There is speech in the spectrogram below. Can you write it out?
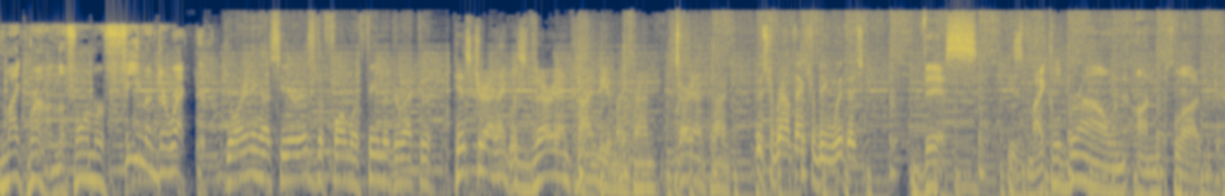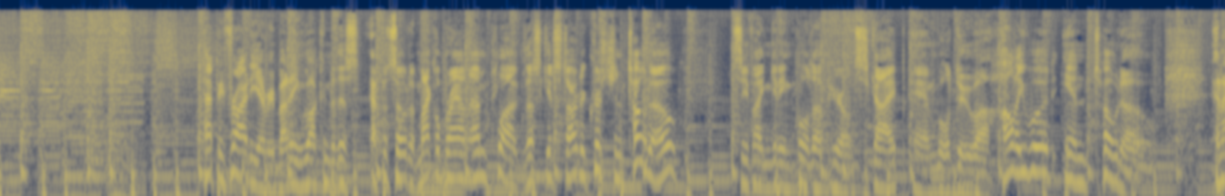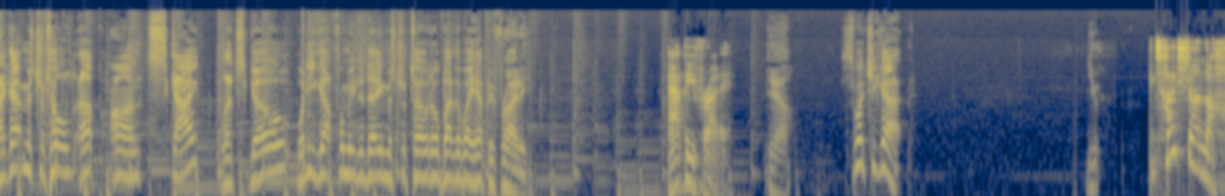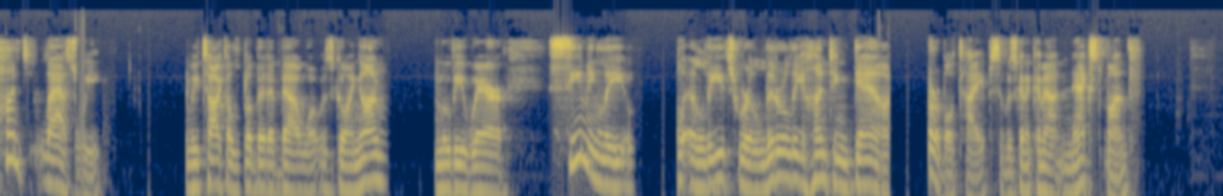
Mike Brown, the former FEMA director. Joining us here is the former FEMA director. History, I think, was very unkind to you, my friend. Very unkind. Mr. Brown, thanks for being with us. This is Michael Brown Unplugged. Happy Friday, everybody. Welcome to this episode of Michael Brown Unplugged. Let's get started. Christian Toto, see if I can get him pulled up here on Skype, and we'll do a Hollywood in Toto. And I got Mr. Toto up on Skype. Let's go. What do you got for me today, Mr. Toto? By the way, happy Friday. Happy Friday. Yeah. So, what you got? You we touched on the hunt last week, and we talked a little bit about what was going on. Movie where seemingly elites were literally hunting down horrible types. It was going to come out next month.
